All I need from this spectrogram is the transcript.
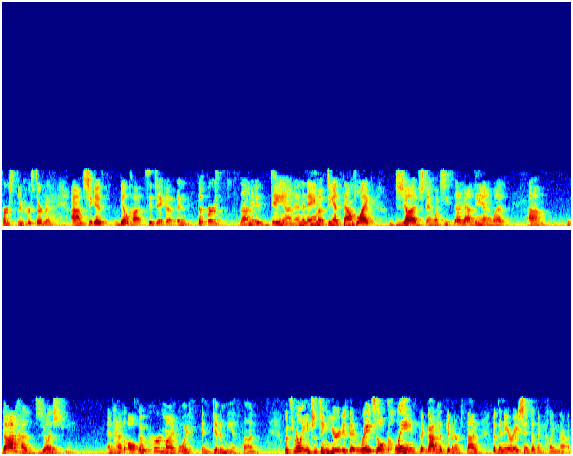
first through her servant. Um, she gives Bilhah to Jacob, and the first son is Dan, and the name of Dan sounds like judged. And what she said about Dan was, um, God has judged me and has also heard my voice and given me a son. What's really interesting here is that Rachel claims that God has given her son, but the narration doesn't claim that.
